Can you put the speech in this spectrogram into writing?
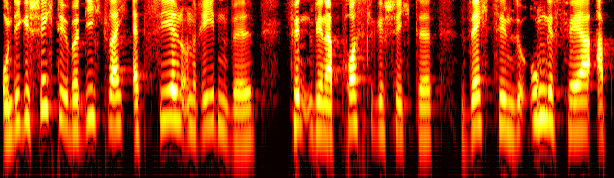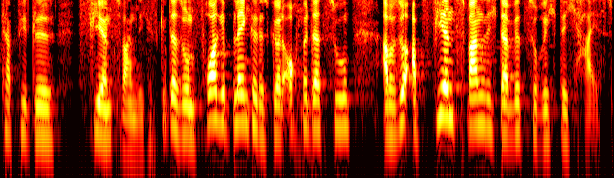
Und die Geschichte, über die ich gleich erzählen und reden will, finden wir in Apostelgeschichte 16 so ungefähr ab Kapitel 24. Es gibt da so ein Vorgeblänkel, das gehört auch mit dazu, aber so ab 24, da wird es so richtig heiß.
